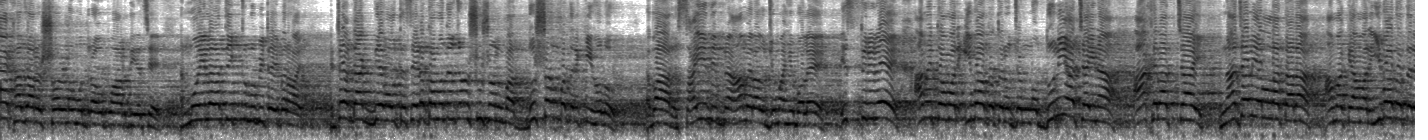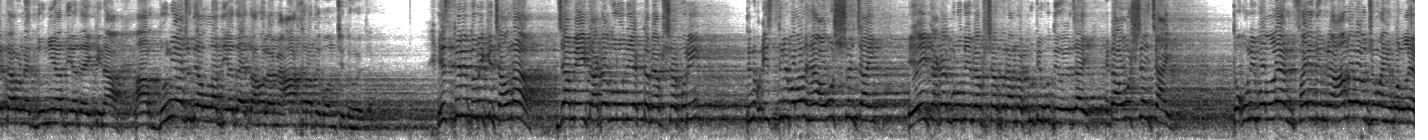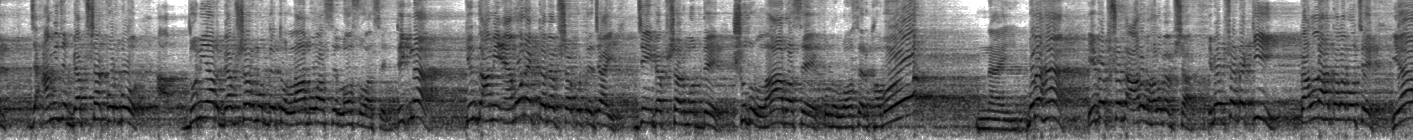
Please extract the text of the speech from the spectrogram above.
এক হাজার স্বর্ণ মুদ্রা উপহার দিয়েছে। মহিলারা তো একটু লুবি টাইপের হয়। এটা ডাক দিয়ে বলতেছে, এটা তো আমাদের জন্য সুসংবাদ। দুঃসংবাদের কি হলো? এবার সাইদ ইবনে আমের আল জুমাহি বলে, স্ত্রী রে, আমি তো আমার ইবাদতের জন্য দুনিয়া চাই না, আখেরাত চাই। না জানি আল্লাহ তারা আমাকে আমার ইবাদতের কারণে দুনিয়া দিয়ে দেয় কিনা। আর দুনিয়া যদি আল্লাহ দিয়ে দেয়, তাহলে আমি আখেরাতে বঞ্চিত হয়ে যাব। স্ত্রী, তুমি কি চাও না যে আমি এই টাকাগুলো দিয়ে একটা ব্যবসা করি? স্ত্রী বলেন হ্যাঁ অবশ্যই চাই। এই টাকাগুলো দিয়ে ব্যবসা করে আমরা কুটিপুটি হয়ে যাই, এটা অবশ্যই চাই। তো উনি বললেন সাইদ ইমরে আমের আল জুমাহি বললেন যে, আমি যে ব্যবসা করব দুনিয়ার ব্যবসার মধ্যে তো লাভও আছে লসও আছে, ঠিক না? কিন্তু আমি এমন একটা ব্যবসা করতে চাই যে এই ব্যবসার মধ্যে শুধু লাভ আছে, কোনো লসের খবর নাই। বলে হ্যাঁ এই ব্যবসাটা আরও ভালো ব্যবসা। এই ব্যবসাটা কি? আল্লাহ তালা বলছে, ইয়া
